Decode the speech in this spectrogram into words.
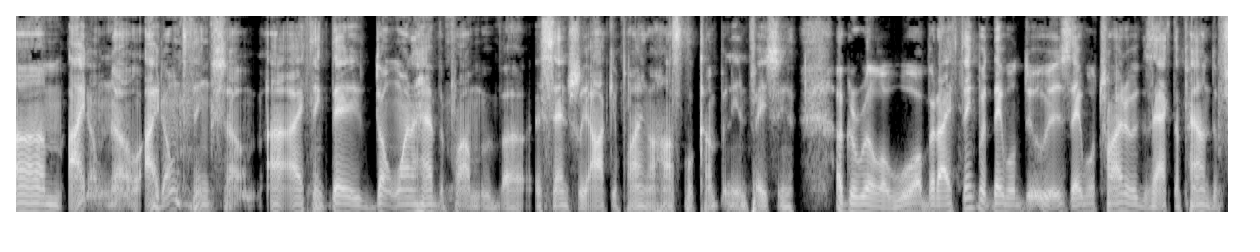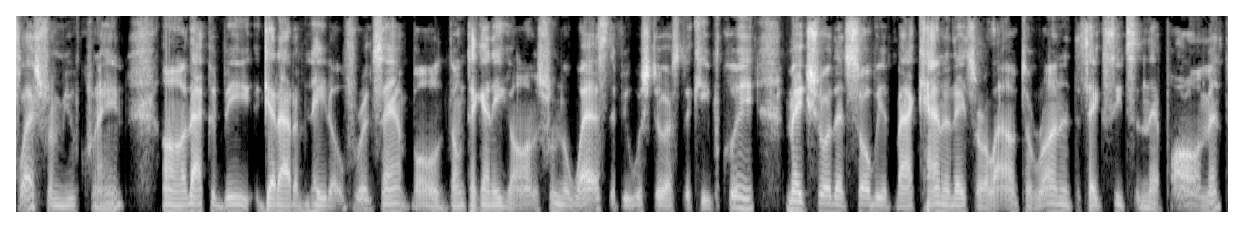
Um, I don't know. I don't think so. I think they don't want to have the problem of uh, essentially occupying a hostile company and facing a guerrilla war. But I think what they will do is they will try to exact a pound of flesh from Ukraine. Uh, that could be get out of NATO, for example. Don't take any arms from the West if you wish to us to keep clean. Make sure that Soviet-backed candidates are allowed to run and to take seats in their parliament.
